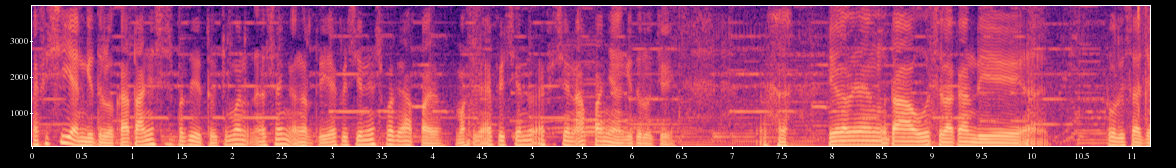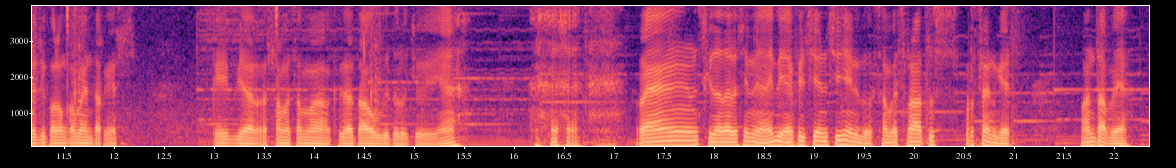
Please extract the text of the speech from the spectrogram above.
efisien gitu loh. Katanya sih seperti itu. Cuman uh, saya nggak ngerti efisiennya seperti apa ya. Maksudnya efisien itu efisien apanya gitu loh cuy. Ya kalian yang tahu silahkan di uh, tulis saja di kolom komentar guys. Oke biar sama-sama kita tahu gitu loh cuy ya. Range kita taruh sini ya. Ini efisiensinya loh sampai 100% guys. Mantap ya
